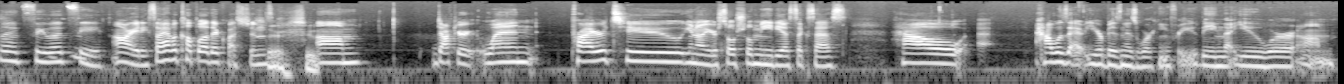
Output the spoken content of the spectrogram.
Let's see, let's see. Alrighty, so I have a couple other questions. sure, shoot. Um, Doctor, when prior to you know your social media success, how how was that your business working for you? Being that you were um,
